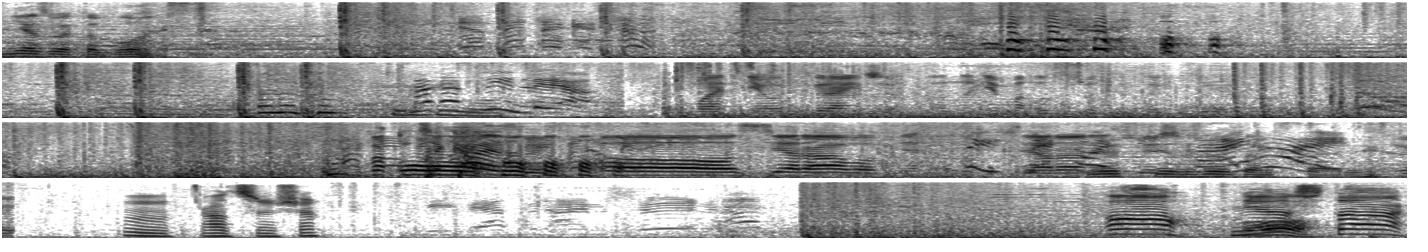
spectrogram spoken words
Niezłe to było. Der bitte gestürzt! Magazin leer! Ładnie ogranicza. Ono nie ma odrzutu tego. Kurwa, tu czekałem! O, zjarało mnie. Sie Zjarane. Już się zrzucam stary. Hmm, a co się? O! Nie O. aż tak!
